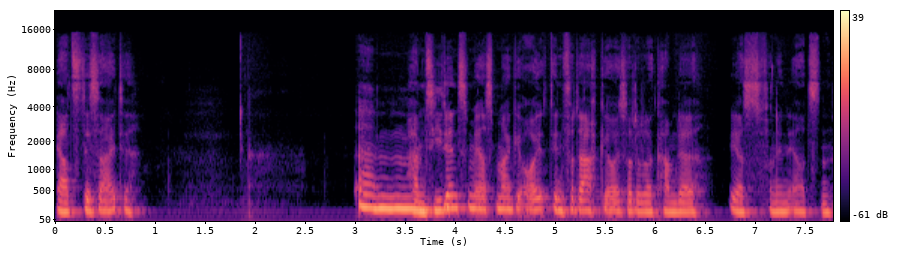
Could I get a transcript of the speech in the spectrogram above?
Ärzteseite? Ähm, Haben Sie denn zum ersten Mal den Verdacht geäußert oder kam der erst von den Ärzten?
